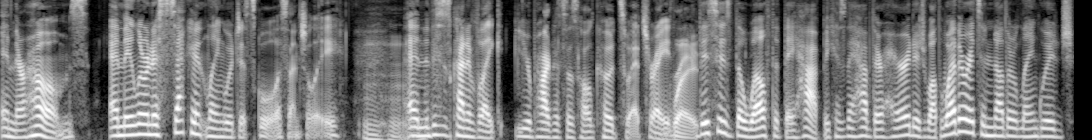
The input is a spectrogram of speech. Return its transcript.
in their homes and they learn a second language at school essentially. Mm-hmm. And this is kind of like your podcast is called Code Switch, right? Right. This is the wealth that they have because they have their heritage wealth, whether it's another language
